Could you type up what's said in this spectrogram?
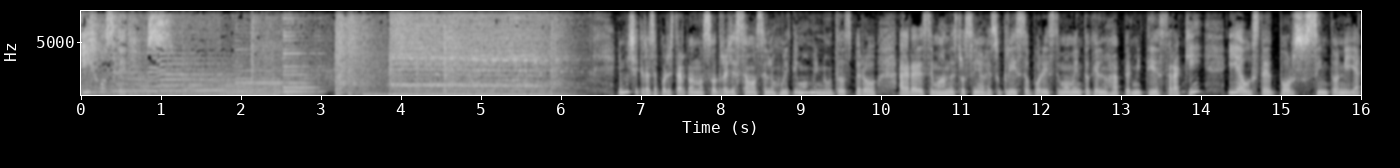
hijos de Dios. Muchas gracias por estar con nosotros. Ya estamos en los últimos minutos, pero agradecemos a nuestro Señor Jesucristo por este momento que Él nos ha permitido estar aquí y a usted por su sintonía.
